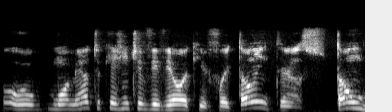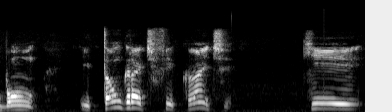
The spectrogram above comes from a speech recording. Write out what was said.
o momento que a gente viveu aqui foi tão intenso, tão bom, e tão gratificante que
